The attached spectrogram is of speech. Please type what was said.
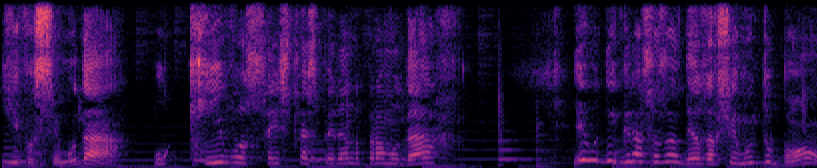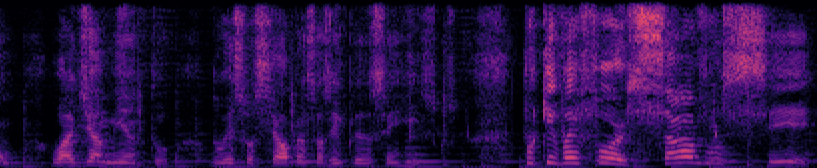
de você mudar. O que você está esperando para mudar? Eu dei graças a Deus, achei muito bom o adiamento do e-social para suas empresas sem riscos, porque vai forçar você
